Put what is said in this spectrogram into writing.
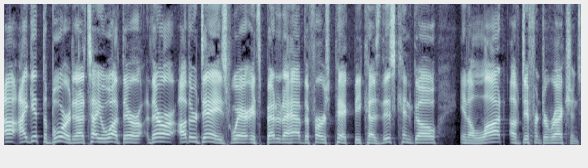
uh, I get the board, and I tell you what, there are, there are other days where it's better to have the first pick because this can go in a lot of different directions.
